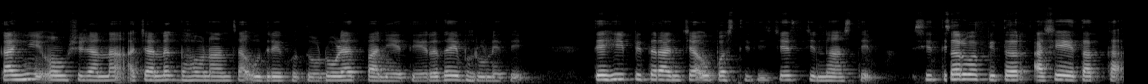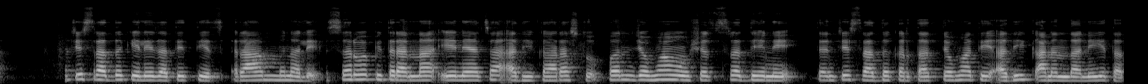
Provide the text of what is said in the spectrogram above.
काही वंशजांना अचानक भावनांचा उद्रेक होतो. डोळ्यात पाणी येते हृदय भरून येते. तेही पितरांच्या उपस्थितीचेच चिन्ह असते. सीते सर्व पितर असे येतात का? त्यांचे श्राद्ध केले जाते तेच. राम म्हणाले सर्व पितरांना येण्याचा अधिकार असतो पण जेव्हा वंशज श्रद्धेने त्यांचे श्राद्ध करतात तेव्हा ते अधिक आनंदाने येतात.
